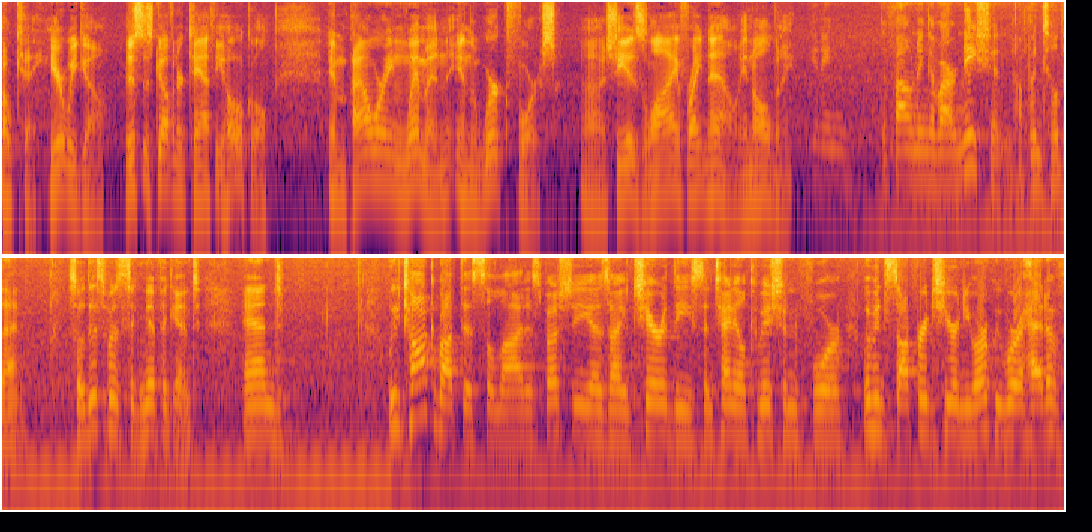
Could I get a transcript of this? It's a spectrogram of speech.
Okay, here we go. This is Governor Kathy Hochul empowering women in the workforce. Uh, she is live right now in Albany. the founding of our nation up until then. So this was significant. And we talk about this a lot, especially as I chaired the Centennial Commission for Women's Suffrage here in New York. We were ahead of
